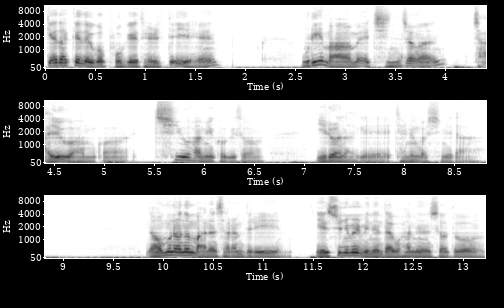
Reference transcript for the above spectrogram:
깨닫게 되고 보게 될 때에 우리 마음에 진정한 자유함과 치유함이 거기서 일어나게 되는 것입니다. 너무나도 많은 사람들이 예수님을 믿는다고 하면서도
